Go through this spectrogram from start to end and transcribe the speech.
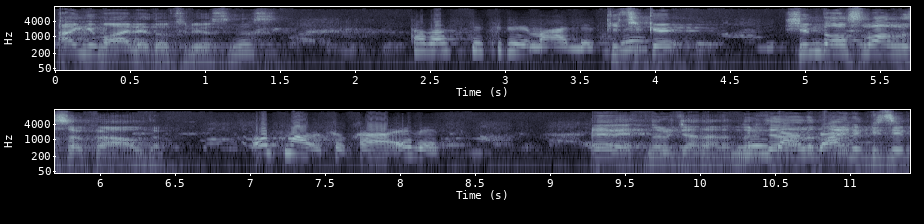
Hangi mahallede oturuyorsunuz? Talas Keçiköy Mahallesi. Küçükköy. Şimdi Osmanlı Sokağı oldu. Osmanlı Sokağı, evet. Evet Nurcan Hanım. Nurcan Meydanda. Hanım aynı bizim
